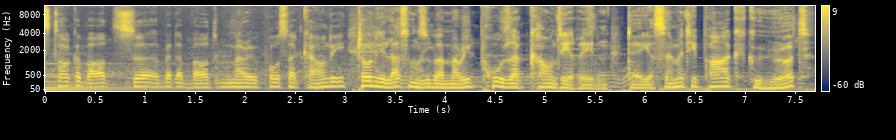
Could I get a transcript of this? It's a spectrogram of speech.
Let's talk about uh, a bit about Mariposa County. Tony, lass uns über Mariposa County reden. Der Yosemite Park gehört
